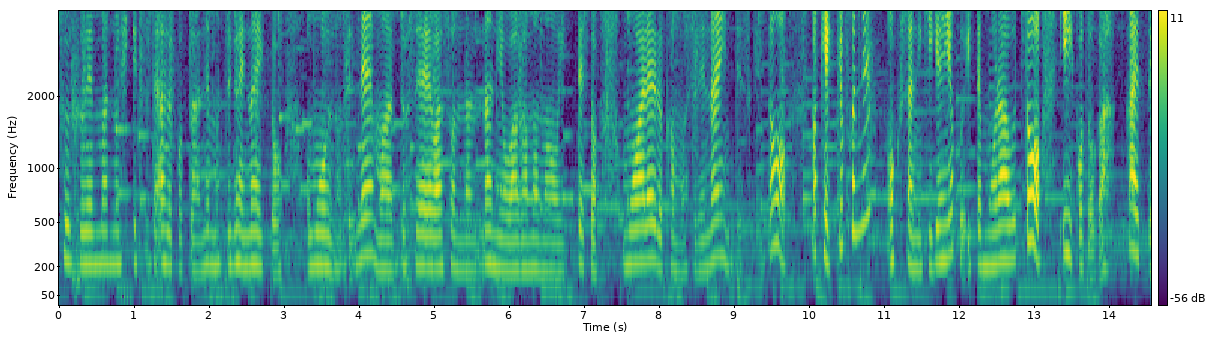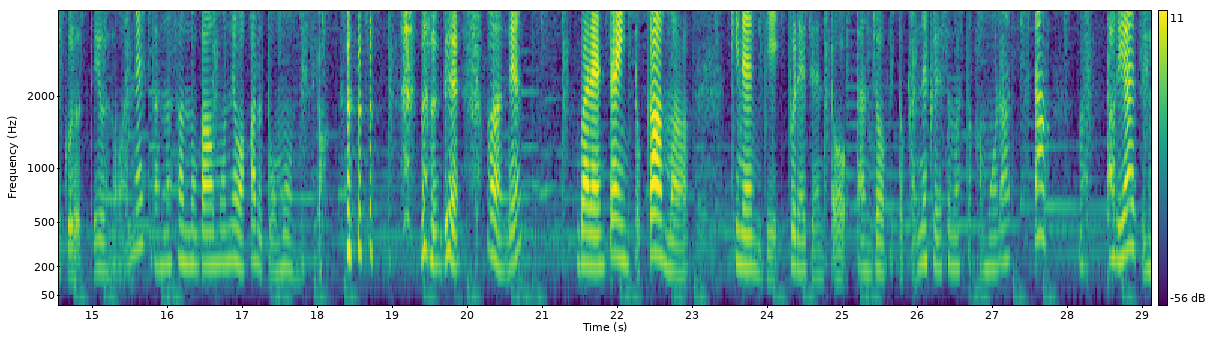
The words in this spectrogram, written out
夫婦円満の秘訣であることはね間違いないと思うのでね。まあ女性はそんな何をわがままを言ってと思われるかもしれないんですけど、まあ、結局ね奥さんに機嫌よくいてもらうといいことが返ってくるっていうのはね旦那さんの側もねわかると思うんですよ なのでまあねバレンタインとかまあ記念日プレゼント誕生日とかねクリスマスとかもらったら、まあ、とりあえず喜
